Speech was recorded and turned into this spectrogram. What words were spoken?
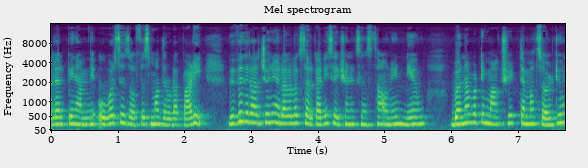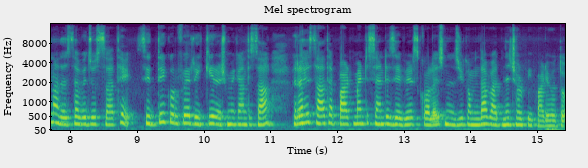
એલએલપી નામની ઓવરસીઝ ઓફિસમાં દરોડા પાડી વિવિધ રાજ્યોની અલગ અલગ સરકારી શૈક્ષણિક સંસ્થાઓની નેવું બનાવટી માર્કશીટ તેમજ સર્ટીઓના દસ્તાવેજો સાથે સિદ્ધિક ઉર્ફે રિકી રશ્મિકાંત શાહ રહે સાથ એપાર્ટમેન્ટ સેન્ટ ઝેવિયર્સ કોલેજ નજીક અમદાવાદને ઝડપી પાડ્યો હતો.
